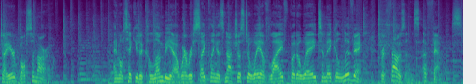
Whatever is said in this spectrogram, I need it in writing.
Jair Bolsonaro. And we'll take you to Colombia, where recycling is not just a way of life, but a way to make a living for thousands of families.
